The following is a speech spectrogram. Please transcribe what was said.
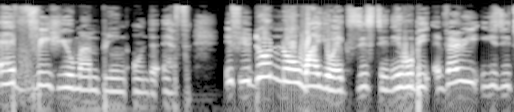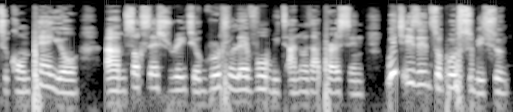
every human being on the earth if you don't know why you're existing, it will be very easy to compare your um success rate, your growth level with another person, which isn't supposed to be so.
